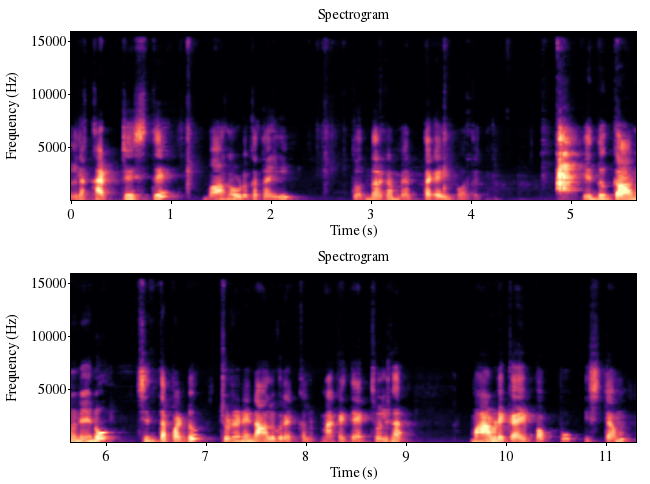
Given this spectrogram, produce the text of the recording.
ఇలా కట్ చేస్తే బాగా ఉడకతాయి తొందరగా మెత్తగా అయిపోతాయి. ఎందుకు కాను నేను చింతపండు చూడండి నాలుగు రెక్కలు. నాకైతే యాక్చువల్గా మామిడికాయ పప్పు ఇష్టం.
